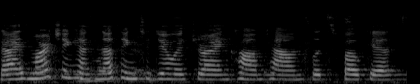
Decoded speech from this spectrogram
Guys, marching has nothing to do with drawing compounds. Let's focus.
